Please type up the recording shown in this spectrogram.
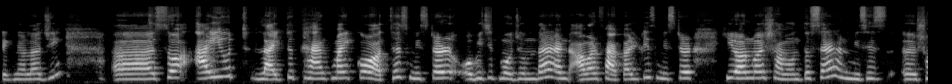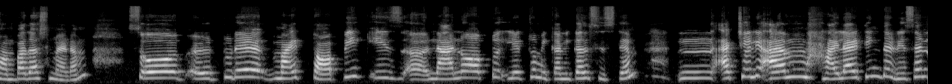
Technology. Uh, so, I would like to thank my co-authors, Mr. Obhijit Mojumdar, and our faculties, Mr. Hiranmoy Samanto sir and Mrs. Uh, Shampadas madam. So, uh, today my topic is uh, nano opto electromechanical system. Mm, actually, I am highlighting the recent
